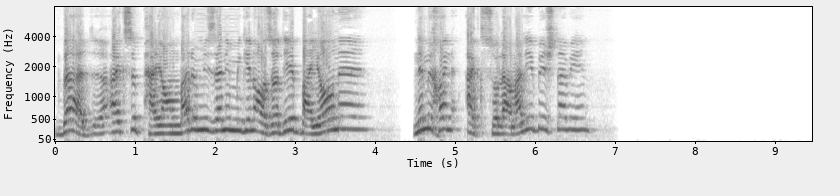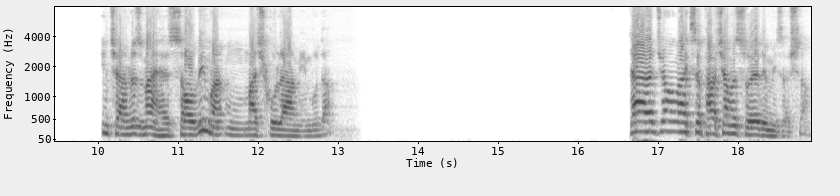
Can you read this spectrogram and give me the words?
بعد عکس پیامبر رو می‌زنیم میگین آزادی بیانه. نمی‌خواین عکس عملی بشنوین. این چند روز من حسابی مشغول همین بودم. در جام عکس پرچم سوئد میذاشتم.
